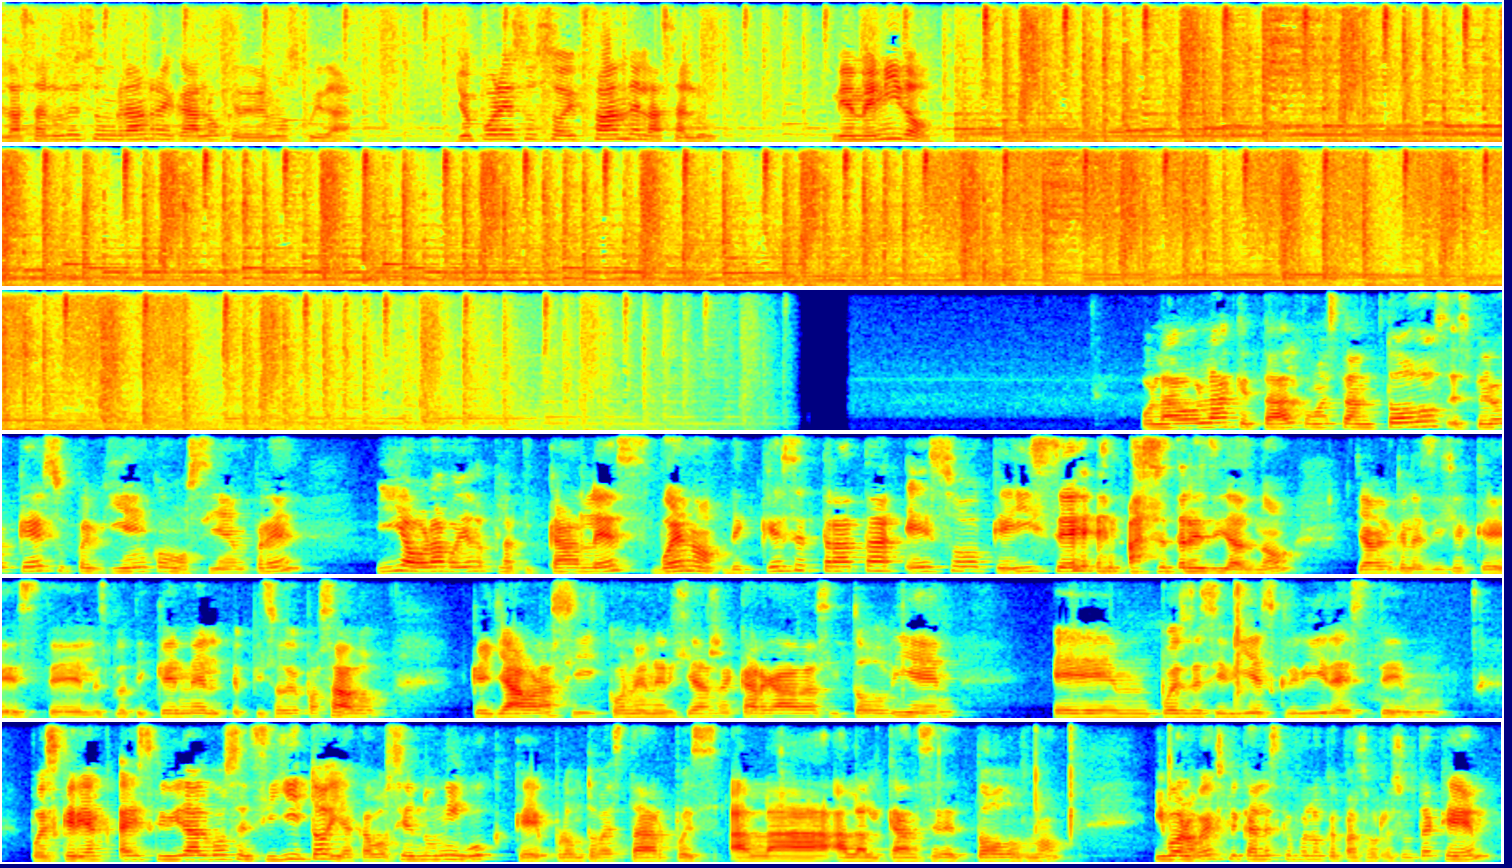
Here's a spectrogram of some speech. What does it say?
la salud es un gran regalo que debemos cuidar. Yo por eso soy fan de la salud. Bienvenido. ¿Qué tal? ¿Cómo están todos? Espero que súper bien como siempre. Y ahora voy a platicarles, bueno, de qué se trata eso que hice hace tres días, ¿no? Ya ven que les dije que este, les platiqué en el episodio pasado, que ya ahora sí, con energías recargadas y todo bien, em, pues decidí escribir, este, pues quería escribir algo sencillito y acabó siendo un ebook que pronto va a estar pues al alcance de todos, ¿no? Y bueno, voy a explicarles qué fue lo que pasó. Resulta que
